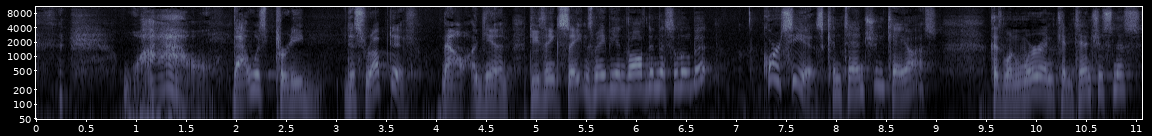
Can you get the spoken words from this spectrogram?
wow, that was pretty disruptive. Now, again, do you think Satan's maybe involved in this a little bit? Of course he is. Contention, chaos. Because when we're in contentiousness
